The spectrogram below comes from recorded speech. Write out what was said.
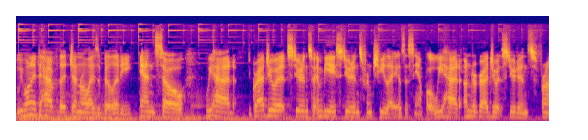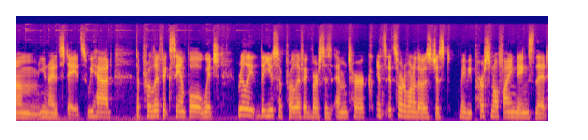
We wanted to have the generalizability. And so we had graduate students, so MBA students from Chile as a sample. We had undergraduate students from United States. We had the prolific sample, which really the use of prolific versus MTurk, it's, it's sort of one of those just maybe personal findings that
